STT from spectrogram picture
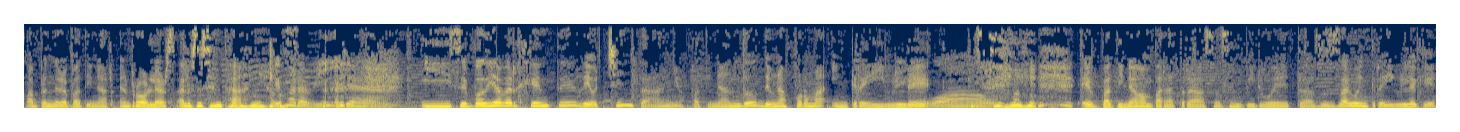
aprender a patinar en rollers a los 60 años. ¡Qué maravilla! y se podía ver gente de 80 años patinando de una forma increíble. ¡Wow! Sí, eh, patinaban para atrás, hacen piruetas, es algo increíble que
